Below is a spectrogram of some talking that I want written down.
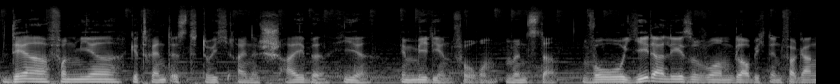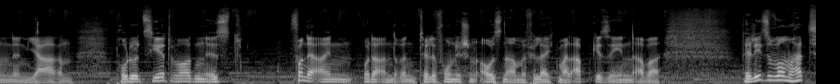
der von mir getrennt ist durch eine Scheibe hier im Medienforum Münster, wo jeder Lesewurm, glaube ich, den vergangenen Jahren produziert worden ist. Von der einen oder anderen telefonischen Ausnahme vielleicht mal abgesehen, aber der Lesewurm hat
